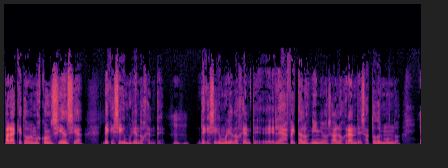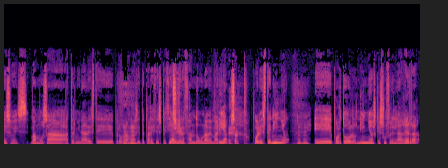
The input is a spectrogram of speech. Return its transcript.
para que tomemos conciencia de que sigue muriendo gente. De que sigue muriendo gente. Eh, les afecta a los niños, a los grandes, a todo el mundo. Eso es. Vamos a, terminar este programa, si te parece especial, rezando un Ave María Exacto. por este niño, eh, por todos los niños que sufren la guerra,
